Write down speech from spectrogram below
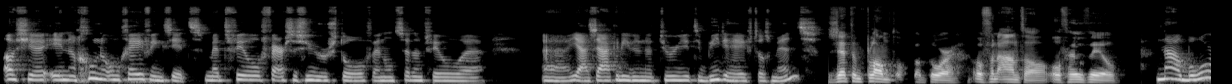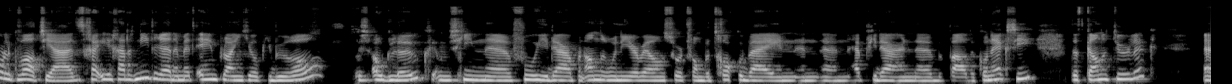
als je in een groene omgeving zit met veel verse zuurstof en ontzettend veel uh, ja, zaken die de natuur je te bieden heeft als mens. Zet een plant op kantoor, of een aantal, of heel veel. Nou, behoorlijk wat, ja. Ga, je gaat het niet redden met één plantje op je bureau. Is ook leuk. Misschien uh, voel je je daar op een andere manier wel een soort van betrokken bij en, en, en heb je daar een uh, bepaalde connectie. Dat kan natuurlijk. Uh,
